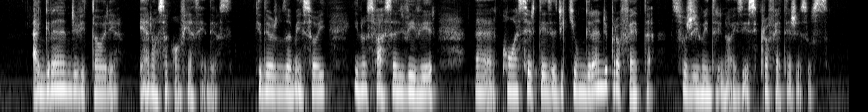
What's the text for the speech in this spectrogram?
a grande vitória é a nossa confiança em Deus. Que Deus nos abençoe e nos faça viver uh, com a certeza de que um grande profeta surgiu entre nós e esse profeta é Jesus.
